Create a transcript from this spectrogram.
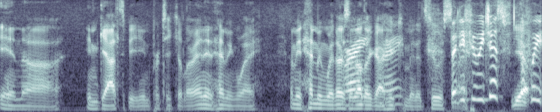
in uh, in Gatsby in particular, and in Hemingway. I mean Hemingway. There's another guy right. who committed suicide. But if we just Yeah. if we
